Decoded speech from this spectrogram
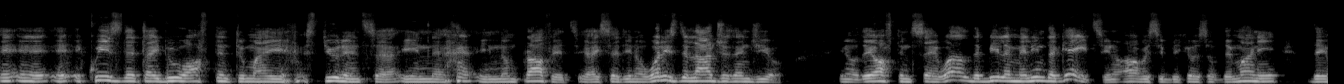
A, a, a, quiz that I do often to my students uh, in, uh, in nonprofits. I said, you know, what is the largest NGO? You know, they often say, well, the Bill and Melinda Gates, you know, obviously because of the money, the,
